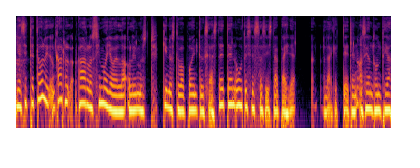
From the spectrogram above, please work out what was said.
Ja sitten oli, Carlos Simojoilla oli minusta kiinnostava pointti STTn uutisessa, siis tämä päihdelääketieteen asiantuntija,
